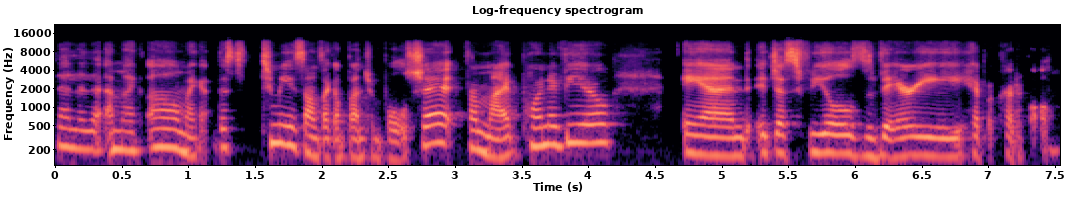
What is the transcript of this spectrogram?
blah, blah, blah. I'm like, oh my God, this to me sounds like a bunch of bullshit from my point of view and it just feels very hypocritical.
